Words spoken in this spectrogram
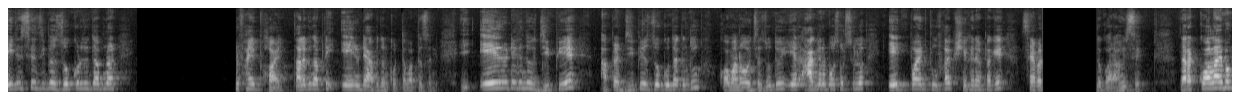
এইচএসসি জিপিএ যোগ করে যদি আপনার ফাইভ হয়, তাহলে কিন্তু আপনি এ ইউনিটে আবেদন করতে পারতেছেন। এই এ ইউনিটে কিন্তু জিপিএ আপনার জিপিএস যোগ্যতা কিন্তু কমানো হয়েছে। যদিও এর আগের বছর ছিল এইট পয়েন্ট টু ফাইভ সেখানে আপনাকে সেভেন করা হয়েছে। যারা কলা এবং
